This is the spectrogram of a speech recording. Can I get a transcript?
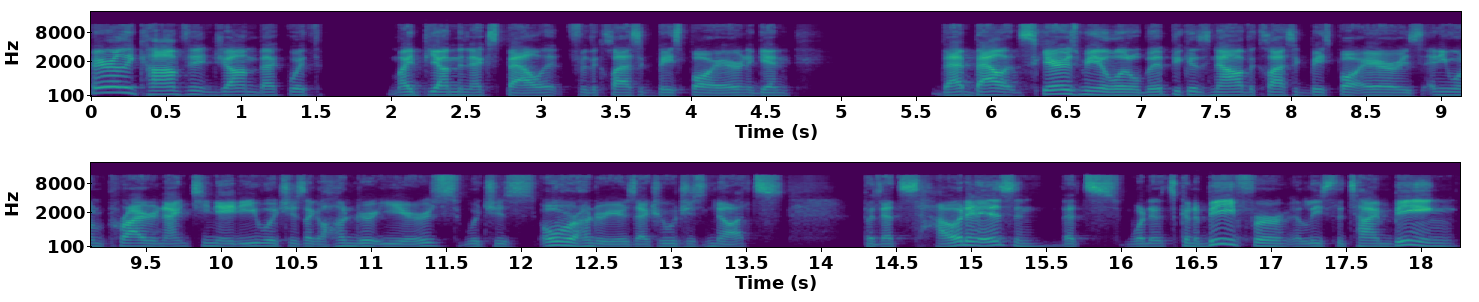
fairly confident John Beckwith might be on the next ballot for the classic baseball era? And again, that ballot scares me a little bit because now the classic baseball era is anyone prior to 1980, which is like 100 years, which is over 100 years actually, which is nuts. But that's how it is, and that's what it's going to be for at least the time being.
